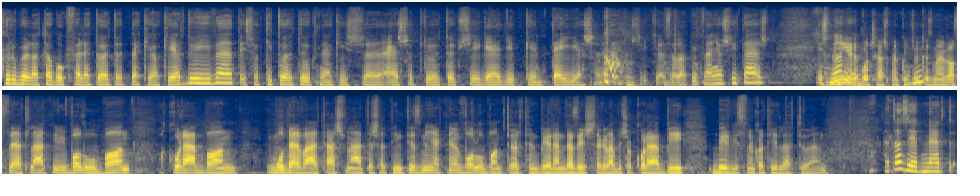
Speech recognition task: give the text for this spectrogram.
Körülbelül a tagok fele töltötte ki a kérdőívet, és a kitöltőknek is elsőprő többsége egyébként teljesen elutasítja az alapítványosítást. És Miért, nagyon... bocsáss meg, hogyha uh-huh. meg azt lehet látni, hogy valóban a korábban modellváltáson átesett intézményeknél valóban történt bérrendezés, legalábbis a korábbi bérviszonyokat illetően. Hát azért, mert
